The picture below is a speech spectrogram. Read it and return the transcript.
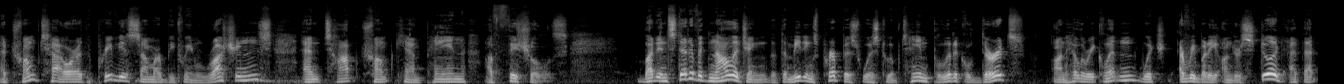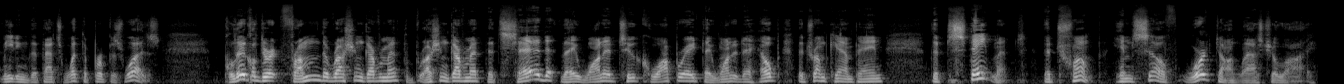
at Trump Tower the previous summer between Russians and top Trump campaign officials. But instead of acknowledging that the meeting's purpose was to obtain political dirt on Hillary Clinton, which everybody understood at that meeting that that's what the purpose was, political dirt from the Russian government, the Russian government that said they wanted to cooperate, they wanted to help the Trump campaign. The statement that Trump himself worked on last July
